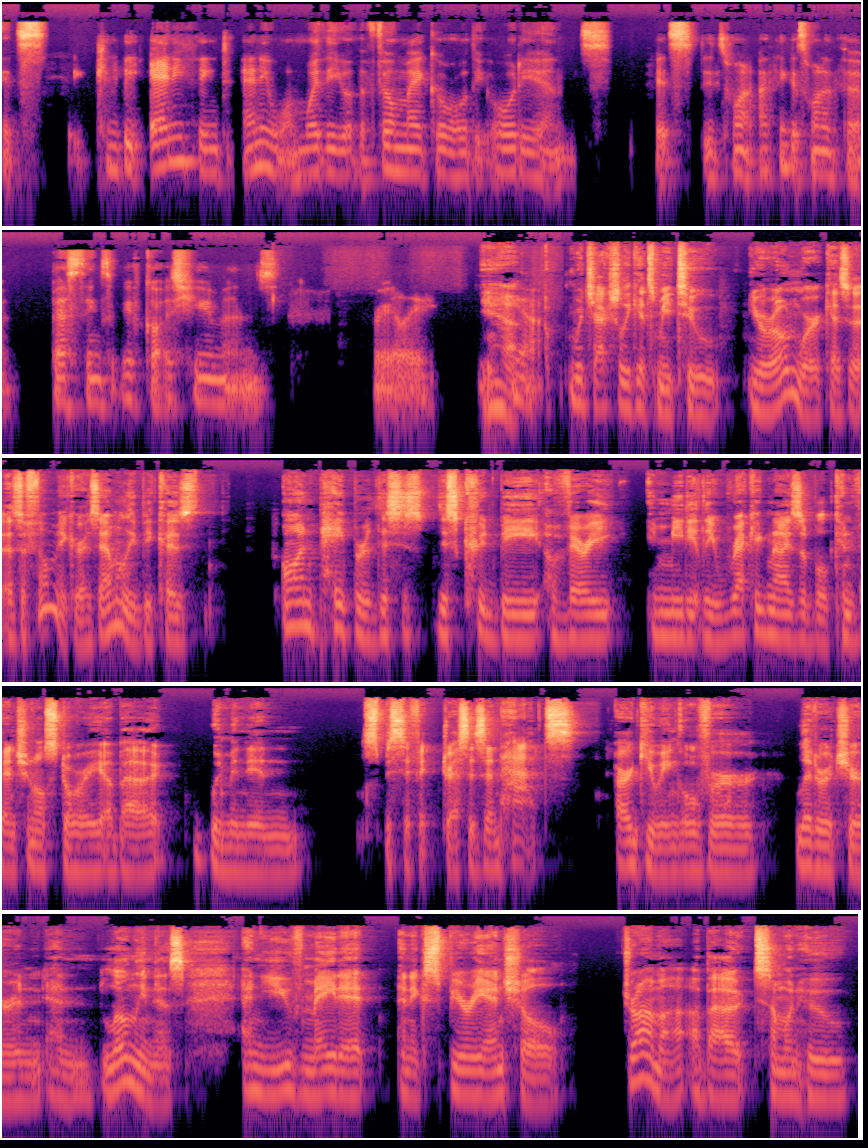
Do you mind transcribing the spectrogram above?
it's it can be anything to anyone whether you're the filmmaker or the audience. It's it's one i think it's one of the best things that we've got as humans really yeah. yeah. Which actually gets me to your own work as a, as a filmmaker, as Emily, because on paper, this is, this could be a very immediately recognizable conventional story about women in specific dresses and hats arguing over literature and, and loneliness. And you've made it an experiential drama about someone who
